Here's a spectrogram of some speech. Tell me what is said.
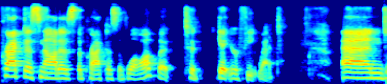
Practice not as the practice of law, but to get your feet wet. And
